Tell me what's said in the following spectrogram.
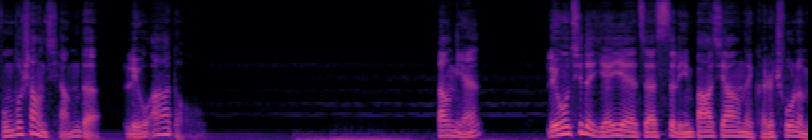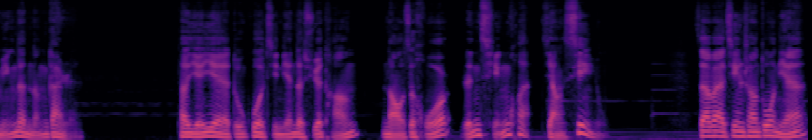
扶不上墙的刘阿斗。当年，刘七的爷爷在四邻八乡那可是出了名的能干人。他爷爷读过几年的学堂，脑子活，人勤快，讲信用，在外经商多年，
